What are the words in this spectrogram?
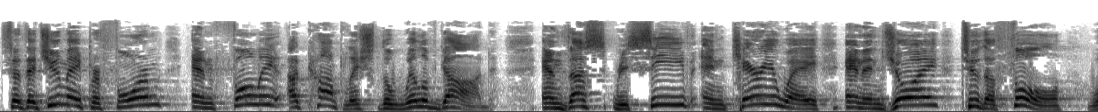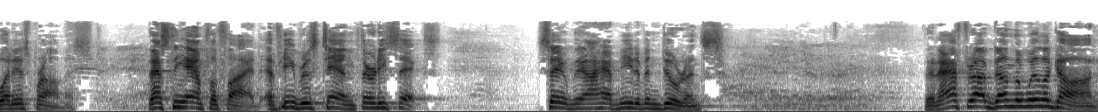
so that you may perform and fully accomplish the will of God, and thus receive and carry away and enjoy to the full what is promised. That's the Amplified of Hebrews 10 36. Say I have need of endurance. That after I've done the will of God,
